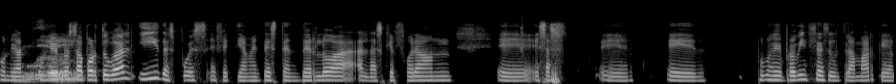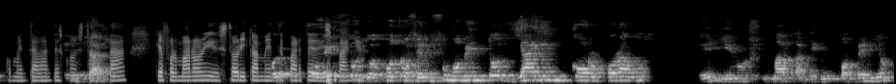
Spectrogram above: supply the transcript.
unirnos a Portugal y después efectivamente extenderlo a, las que fueron eh, esas eh, eh, provincias de ultramar que comentaba antes Constanza, que formaron históricamente parte de España. Nosotros en su momento ya incorporamos y hemos firmado también un convenio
